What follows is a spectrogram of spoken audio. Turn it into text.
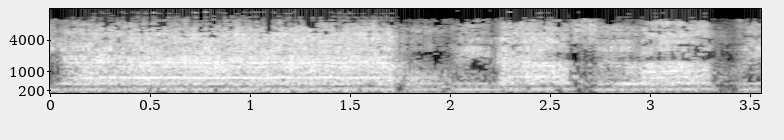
يَشَاءُ إِلَىٰ صِرَاطٍ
